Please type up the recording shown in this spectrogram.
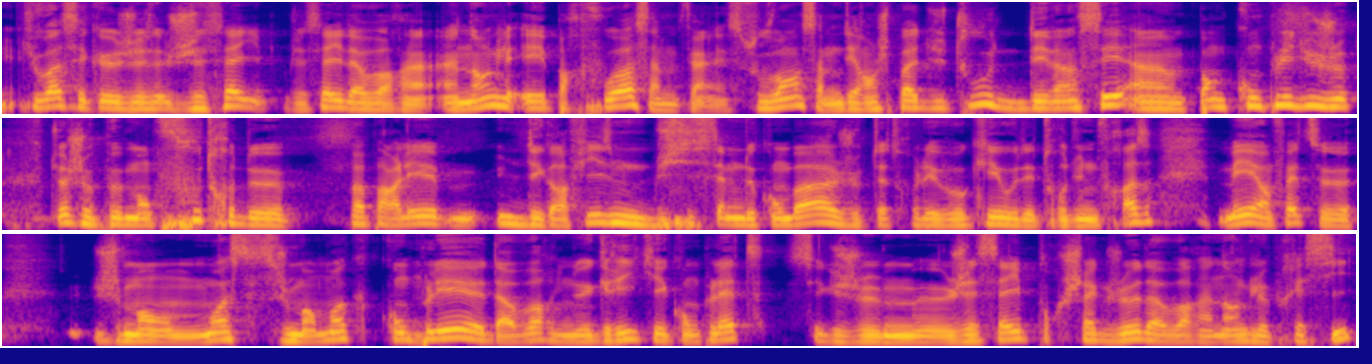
oui tu vois, c'est que je- j'essaye, j'essaye d'avoir un, un angle et parfois, ça me, enfin, souvent, ça me dérange pas du tout d'évincer un pan complet du jeu. Tu vois, je peux m'en foutre de pas parler une des graphismes, du système de combat, je vais peut-être l'évoquer au détour d'une phrase, mais en fait, euh, je m'en, moi, je m'en moque complet d'avoir une grille qui est complète. C'est que je me, j'essaye pour chaque jeu d'avoir un angle précis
